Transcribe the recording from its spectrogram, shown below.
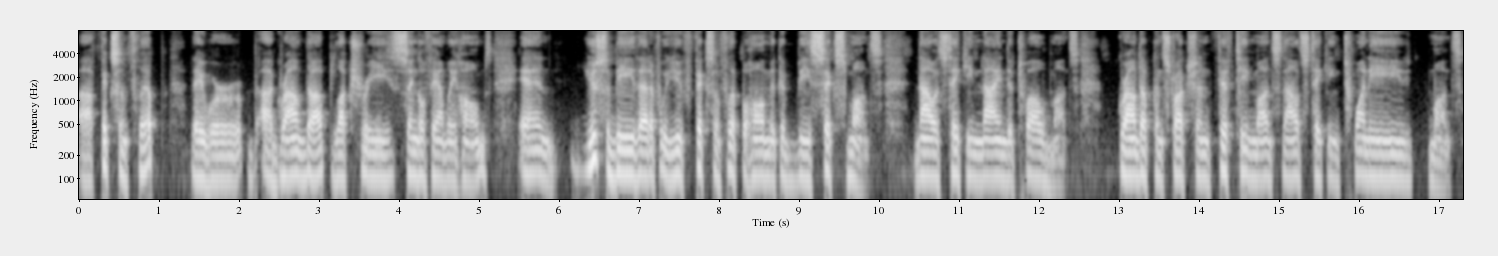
uh, fix and flip. They were uh, ground up luxury single family homes. And used to be that if you fix and flip a home, it could be six months. Now it's taking nine to 12 months. ground up construction 15 months now it's taking 20 months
